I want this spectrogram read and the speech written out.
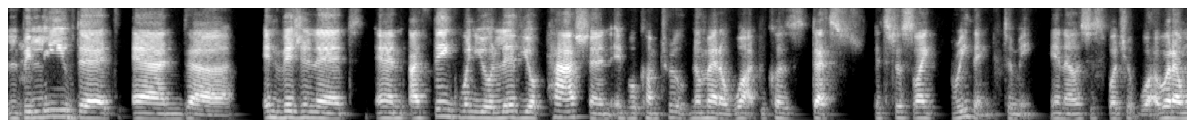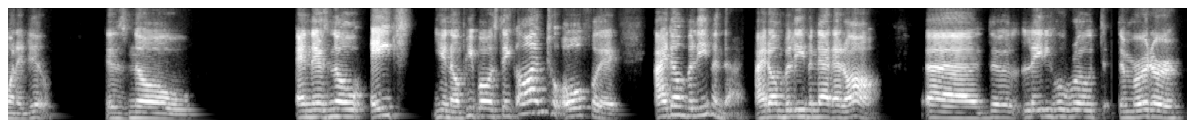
believed it, and uh, envision it. And I think when you live your passion, it will come true no matter what, because that's it's just like breathing to me. You know, it's just what you what I want to do. There's no, and there's no age. You know, people always think, "Oh, I'm too old for it." I don't believe in that. I don't believe in that at all. uh, the lady who wrote the murder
